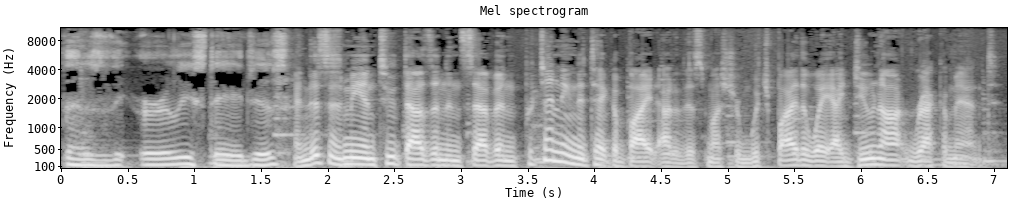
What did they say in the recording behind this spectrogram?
That is the early stages. And this is me in 2007 pretending to take a bite out of this mushroom, which by the way, I do not recommend.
